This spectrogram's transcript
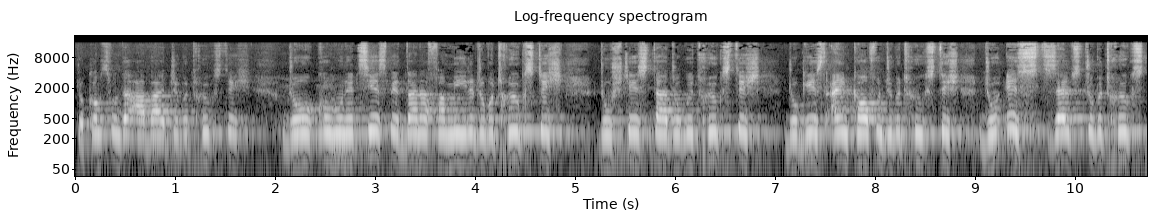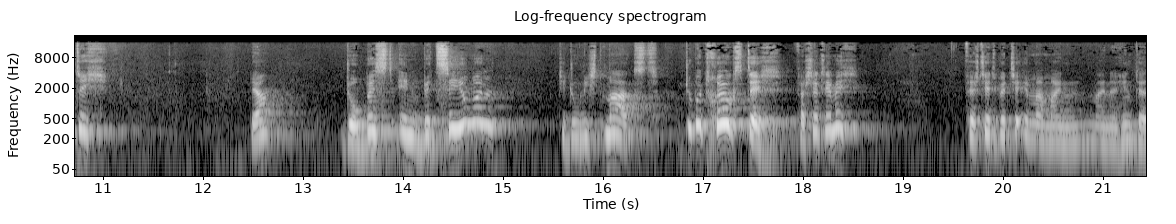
Du kommst von der Arbeit, du betrügst dich. Du kommunizierst mit deiner Familie, du betrügst dich. Du stehst da, du betrügst dich. Du gehst einkaufen, du betrügst dich. Du isst selbst, du betrügst dich. Ja? Du bist in Beziehungen, die du nicht magst. Du betrügst dich. Versteht ihr mich? Versteht bitte immer mein, meine Hinter...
